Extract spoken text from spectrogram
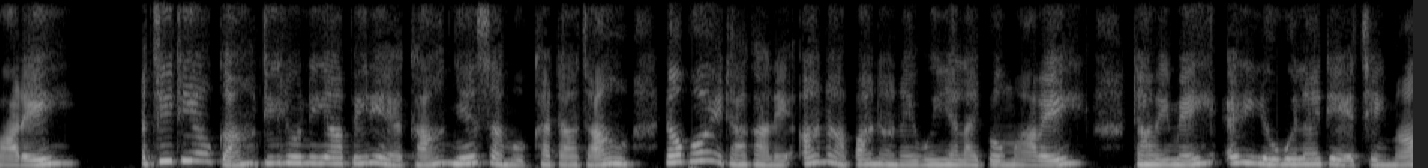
ပါတယ်။အကြီးတယောက်ကဒီလိုနေရာပေးတဲ့အခါညှင်းဆန်မှုခတ်တာကြောင့်နော်ဘောရီထားကလည်းအာနာပါနာနဲ့ဝင်ရလိုက်ပုံပါပဲဒါပေမဲ့အဲ့ဒီလိုဝင်လိုက်တဲ့အချိန်မှာ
